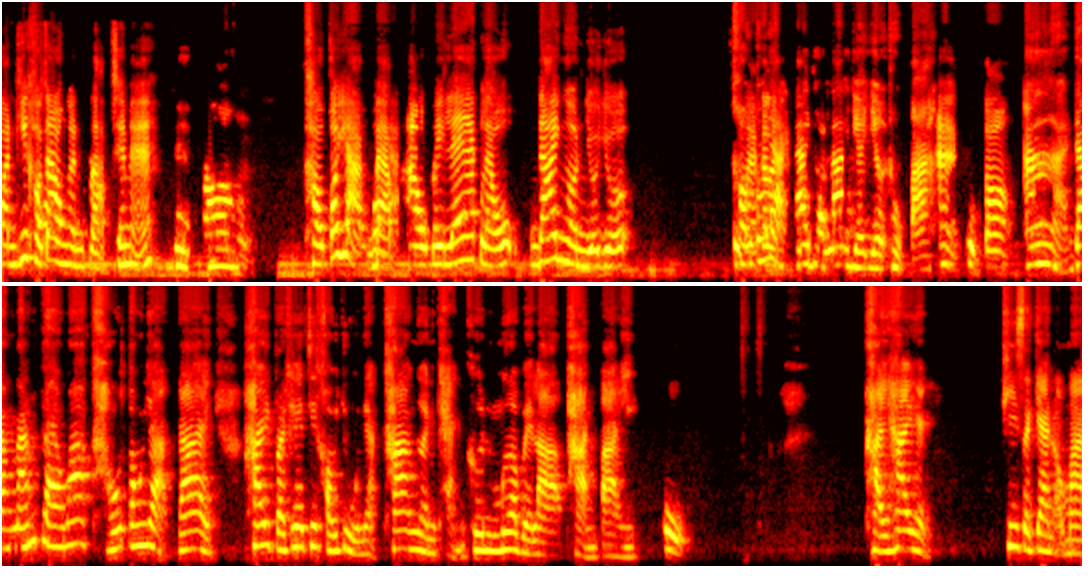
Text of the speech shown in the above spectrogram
วันที่เขาจะเอาเงินกลับใช่ไหมถูกต้องเขาก็อยากแบบเอาไปแลกแล้วได้เงินเยอะๆเขาต้องอยากได้ดอลลาร์เยอะๆถูกปะอ่าถูกต้อง อ่า ดังนั้นแปลว่าเขาต้องอยากได้ ให้ประเทศที่เขาอยู่เนี่ย ค่าเงินแข็งขึ้นเมื่อเวลาผ่านไปถูกใครให้ พี่สแกนออกมา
